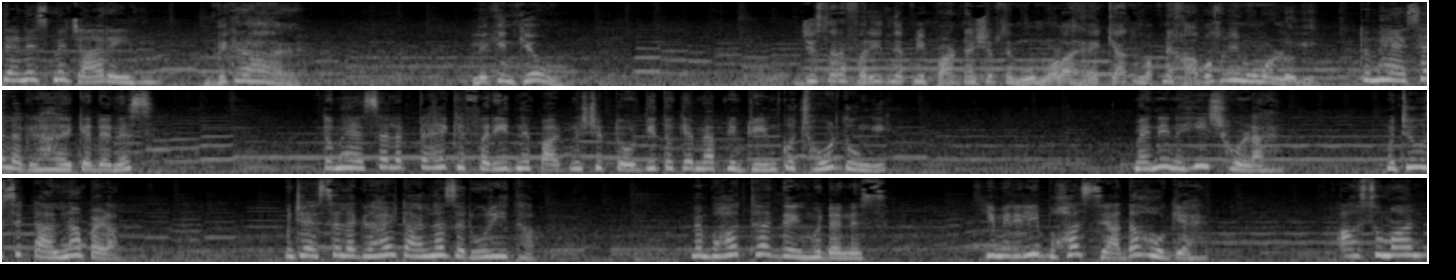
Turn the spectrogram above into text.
डेनिस मैं जा रही हूँ दिख रहा है लेकिन क्यों जिस तरह फरीद ने अपनी पार्टनरशिप से मुँह मोड़ा है क्या तुम अपने ख्वाबों से भी मुँह मोड़ लोगी? तुम्हें ऐसा लग रहा है क्या डेनिस? तुम्हें ऐसा लगता है कि फरीद ने पार्टनरशिप तोड़ दी तो क्या मैं अपनी ड्रीम को छोड़ दूँगी? मैंने नहीं छोड़ा है। मुझे उसे टालना पड़ा। मुझे ऐसा लग रहा है टालना ज़रूरी था। मैं बहुत थक गई हूँ डेनिस। ये मेरे लिए बहुत ज़्यादा हो गया है। आसुमान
